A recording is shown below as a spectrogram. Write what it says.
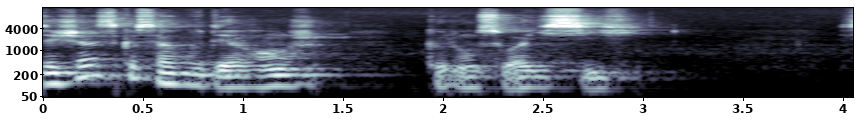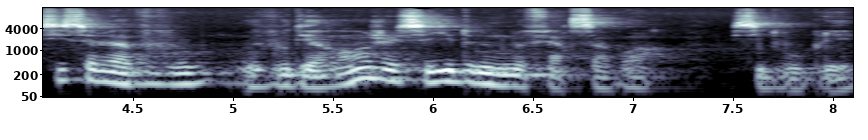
Déjà, est-ce que ça vous dérange que l'on soit ici? Si cela vous, vous dérange, essayez de nous le faire savoir, s'il vous plaît.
